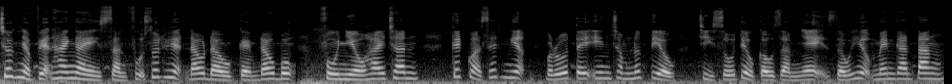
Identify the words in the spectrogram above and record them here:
Trước nhập viện 2 ngày, sản phụ xuất hiện đau đầu kèm đau bụng, phù nhiều hai chân. Kết quả xét nghiệm protein trong nước tiểu, chỉ số tiểu cầu giảm nhẹ, dấu hiệu men gan tăng.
